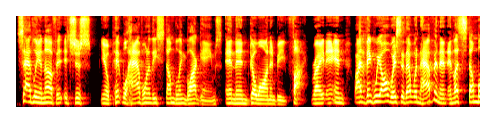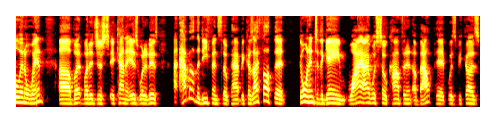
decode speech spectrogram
sadly enough, it, it's just you know Pitt will have one of these stumbling block games and then go on and be fine, right? And, and I think we all wish that that wouldn't happen and, and let's stumble in a win. Uh, but but it just it kind of is what it is. Uh, how about the defense though, Pat? Because I thought that going into the game, why I was so confident about Pitt was because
